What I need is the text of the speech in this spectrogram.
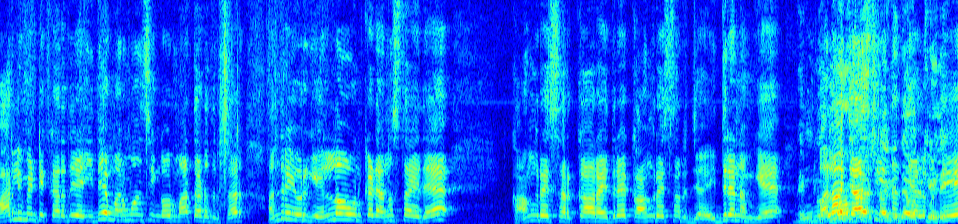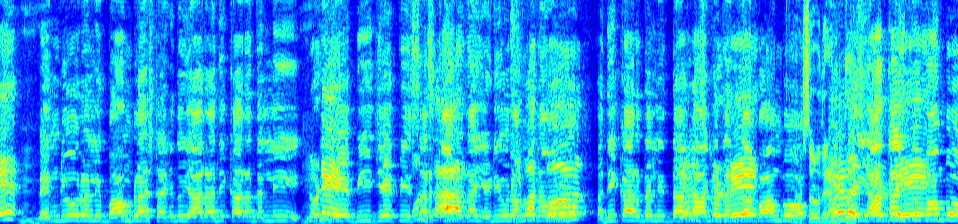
ಪಾರ್ಲಿಮೆಂಟಿಗೆ ಕರೆದೇ ಇದೇ ಮನಮೋಹನ್ ಸಿಂಗ್ ಅವ್ರು ಮಾತಾಡಿದ್ರು ಸರ್. ಅಂದ್ರೆ ಇವ್ರಿಗೆ ಎಲ್ಲೋ ಒಂದು ಕಡೆ ಅನಿಸ್ತಾ ಇದೆ. ಕಾಂಗ್ರೆಸ್ ಸರ್ಕಾರ ಇದ್ರೆ ಕಾಂಗ್ರೆಸ್ ಇದ್ರೆ ನಮ್ಗೆ ಬಲ ಜಾಸ್ತಿ ಬೆಂಗಳೂರಲ್ಲಿ ಬಾಂಬ್ ಬ್ಲಾಸ್ಟ್ ಆಗಿದ್ದು ಯಾರ ಅಧಿಕಾರದಲ್ಲಿ? ನೋಡಿ, ಬಿಜೆಪಿ ಸರ್ಕಾರದ ಯಡಿಯೂರಪ್ಪ ಯಡಿಯೂರಪ್ಪನವರು ಅಧಿಕಾರದಲ್ಲಿದ್ದಾಗ ಬಾಂಬು. ಯಾಕಾಯ್ತು ಬಾಂಬು?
